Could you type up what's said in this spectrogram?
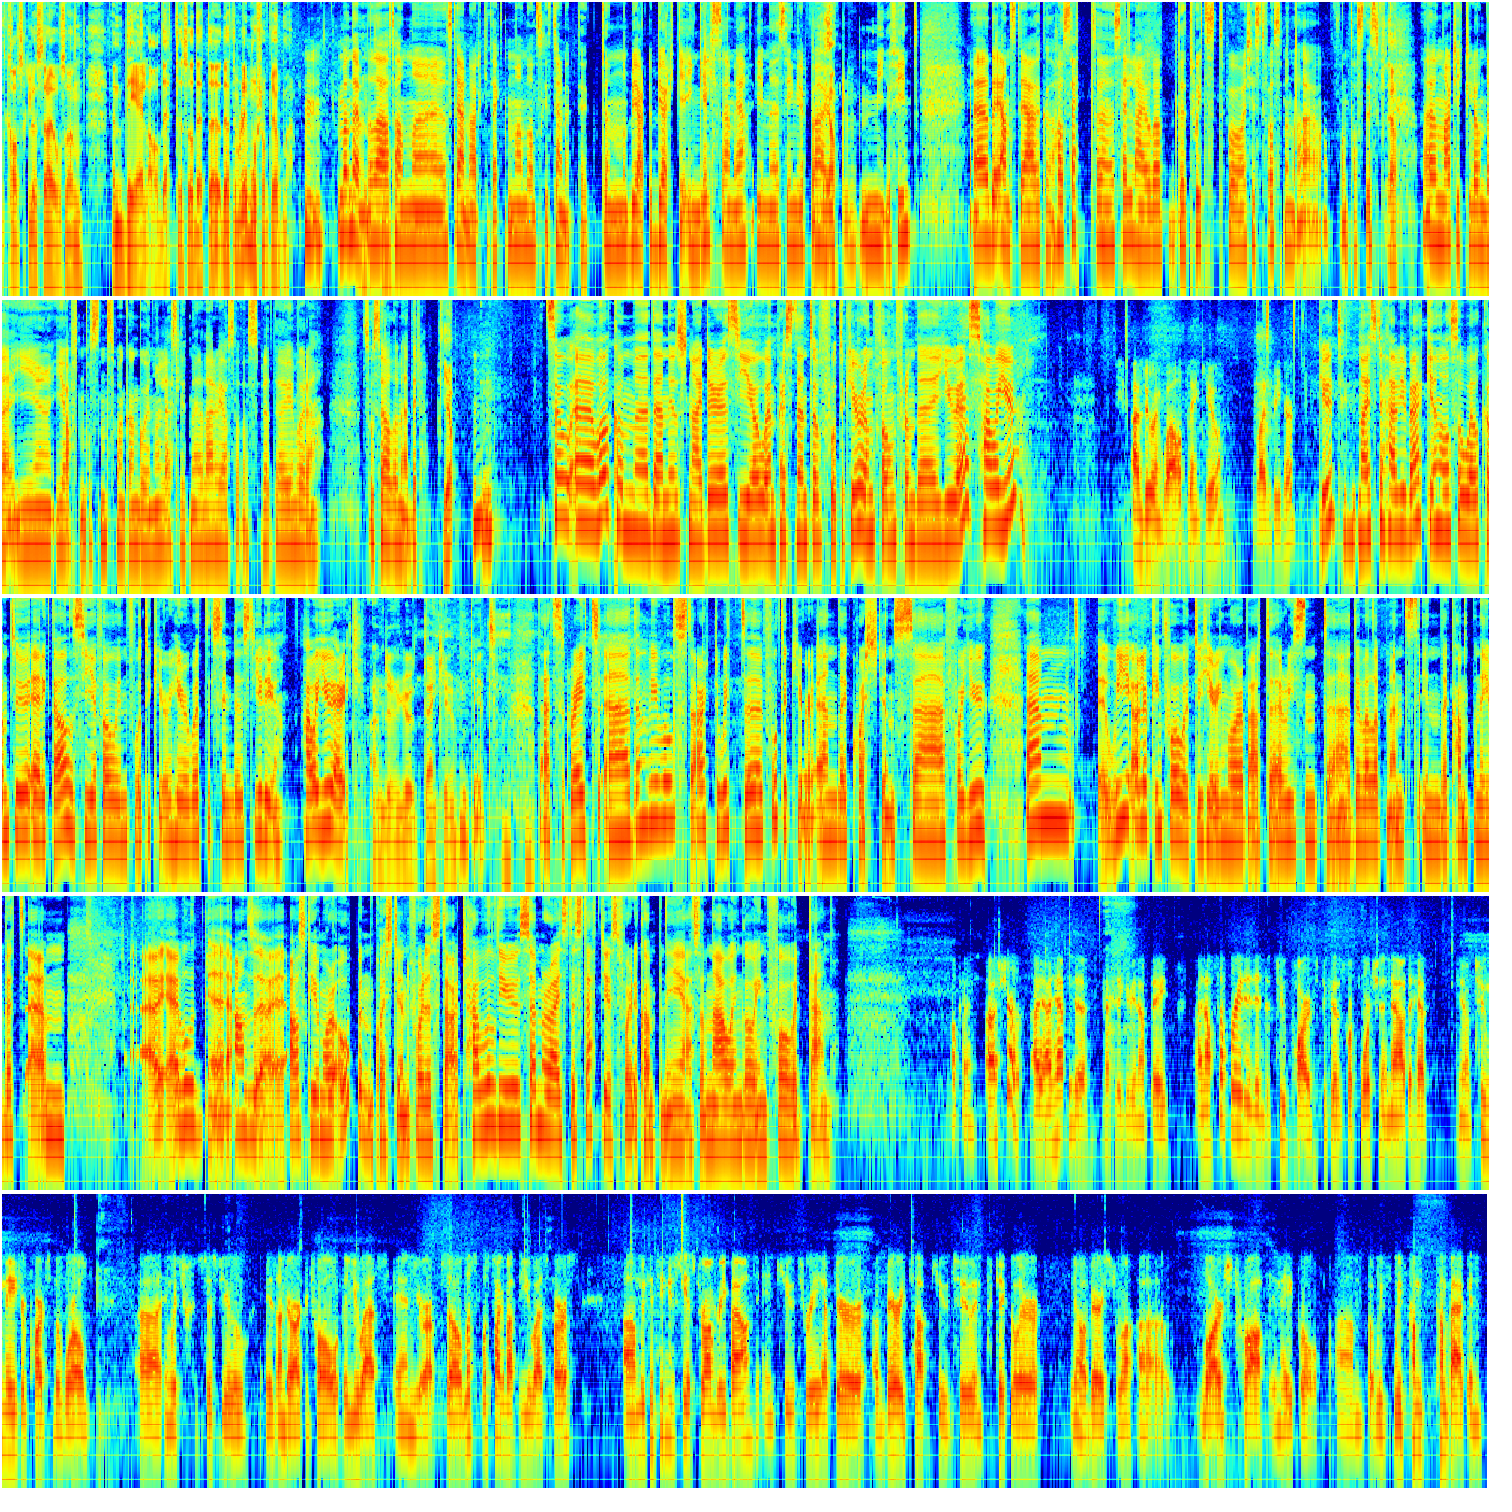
Cancer Cluster er jo også en, en, del av dette, så dette, dette, blir morsomt å jobbe med. Mm. Må nevne da at han eh, stjernearkitekten, den danske stjernearkitekten Bjarke Ingels er med i med sin gruppe, har gjort ja. mye fint. Eh, det eneste jeg har sett eh, selv, er jo da The Twist på Kistefoss, men det er jo fantastisk. Ja. Det er en artikkel om det i, i, Aftenposten, så man kan gå inn og lese litt mer der. Vi har også spredd det i våre sosiale medier. Ja. Mm. So, uh, welcome uh, Daniel Schneider, CEO and president of Photocure, on phone from the US. How are you? I'm doing well, thank you. Glad to be here. Good. Nice to have you back. And also welcome to Erik Dahl, CFO in Photocure here with Cinda Studio. How are you, Erik? I'm doing good, thank you. Good. That's great. Uh, then we will start with uh, Photocure and the questions uh, for you. Um, we are looking forward to hearing more about recent uh, developments in the company, but um, I, I will uh, uh, ask you a more open question for the start. How will you summarize the status for the company as of now and going forward, Dan? Okay, uh, sure. I, am happy to happy to give you an update, and I'll separate it into two parts because we're fortunate now to have you know two major parts of the world uh, in which Cysview is under our control: the U.S. and Europe. So let's let's talk about the U.S. first. Um, we continue to see a strong rebound in Q3 after a very tough Q2, in particular, you know, a very strong, uh, large trough in April. Um, but we've we've come come back, and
